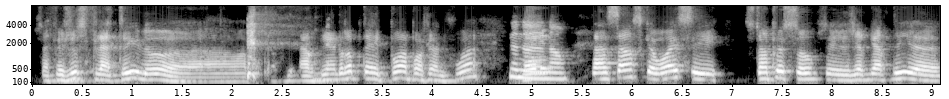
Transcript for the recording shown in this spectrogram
ça fait juste flatter, là. Euh, elle reviendra peut-être pas la prochaine fois. Non, non, non. Dans le sens que, ouais, c'est, un peu ça. J'ai regardé euh,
